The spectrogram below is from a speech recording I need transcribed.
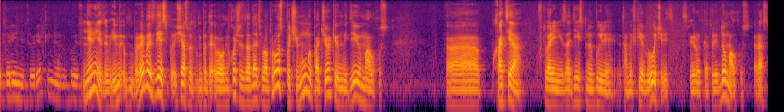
новые творения это вряд ли, наверное, происходит. Нет, нет, Рэба здесь, сейчас вот он хочет задать вопрос, почему мы подчеркиваем идею Малхус. А, хотя в творении задействованы были, там и в первую очередь, сферот, который до Малхус, раз.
